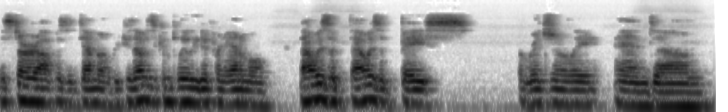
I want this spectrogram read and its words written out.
that started off as a demo because that was a completely different animal. That was a that was a bass originally and um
